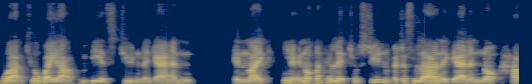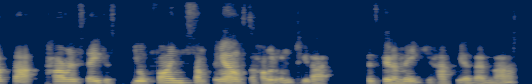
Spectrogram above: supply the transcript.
work your way up and be a student again in like you know not like a literal student but just learn again and not have that power and status you'll find something else to hold on to that is going to make you happier than that.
